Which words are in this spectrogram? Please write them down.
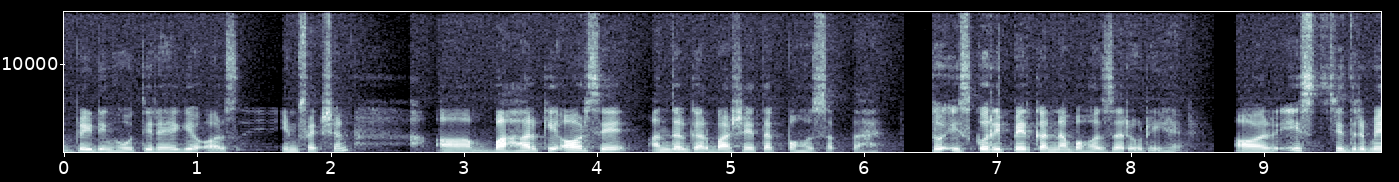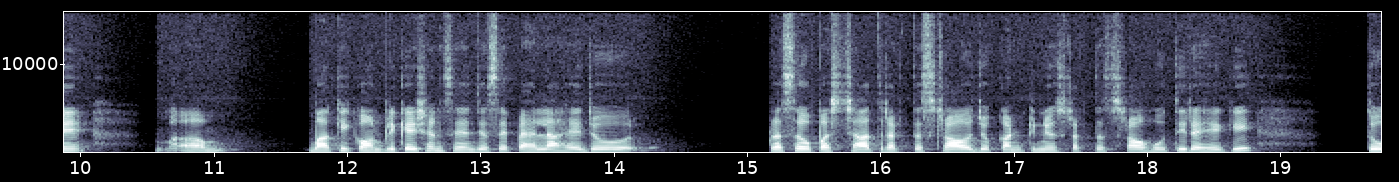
ब्लीडिंग होती रहेगी और इन्फेक्शन बाहर की ओर से अंदर गर्भाशय तक पहुँच सकता है। तो इसको रिपेयर करना बहुत ज़रूरी है। और इस चित्र में बाकी कॉम्प्लिकेशंस हैं। जैसे पहला है जो प्रसव पश्चात रक्तस्राव, जो कंटिन्यूस रक्तस्राव होती रहेगी। तो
